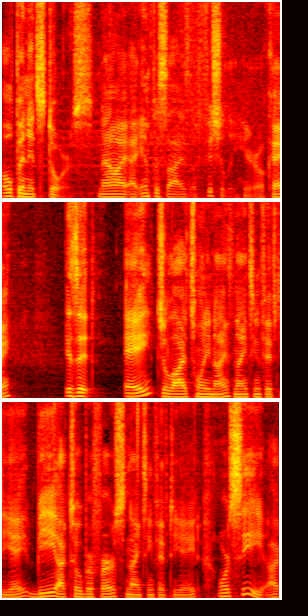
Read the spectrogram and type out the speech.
open its doors? Now, I, I emphasize officially here, okay? Is it A, July 29th, 1958, B, October 1st, 1958, or C, uh,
